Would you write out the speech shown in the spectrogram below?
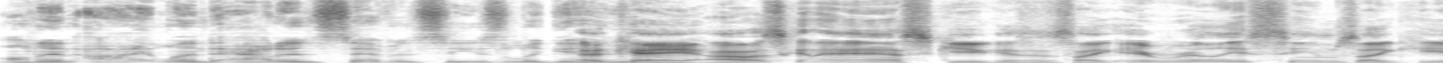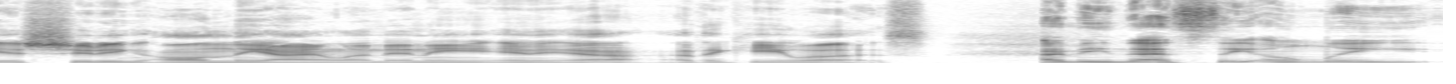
on an island out in Seven Seas Lagoon. Okay, I was going to ask you because it's like it really seems like he is shooting on the island, and he, and yeah, I think he was. I mean, that's the only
